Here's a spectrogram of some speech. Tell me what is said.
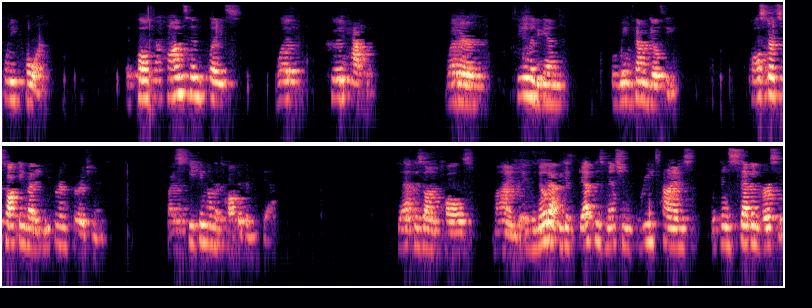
24. As Paul contemplates what could happen, whether seeing them again or being found guilty, Paul starts talking about a deeper encouragement by speaking on the topic of death. Death is on Paul's mind. And we know that because death is mentioned three times within seven verses.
